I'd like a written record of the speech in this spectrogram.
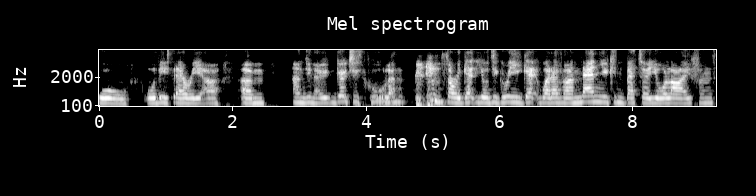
or or this area um, and you know go to school and sorry get your degree get whatever and then you can better your life and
